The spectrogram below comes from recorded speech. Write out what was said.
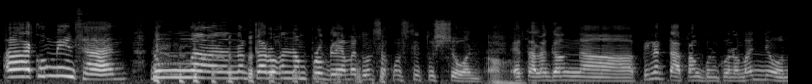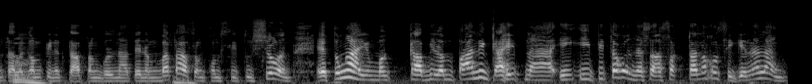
Ah, kung minsan, nung ah, nagkaroon ng problema doon sa konstitusyon, Oh. eh talagang ah, pinagtatanggol ko naman yun. Talagang pinagtatanggol natin ang batas, ang konstitusyon. Eto nga, yung magkabilang panig, kahit na iipit ako, nasasaktan ako, sige na lang.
